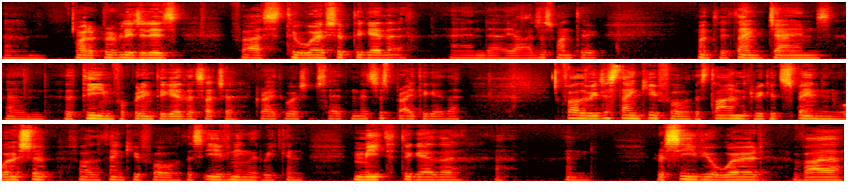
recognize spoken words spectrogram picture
Um, what a privilege it is for us to worship together. And uh, yeah, I just want to want to thank James and the team for putting together such a great worship set. And let's just pray together. Father, we just thank you for this time that we could spend in worship. Father, thank you for this evening that we can meet together uh, and receive your word via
